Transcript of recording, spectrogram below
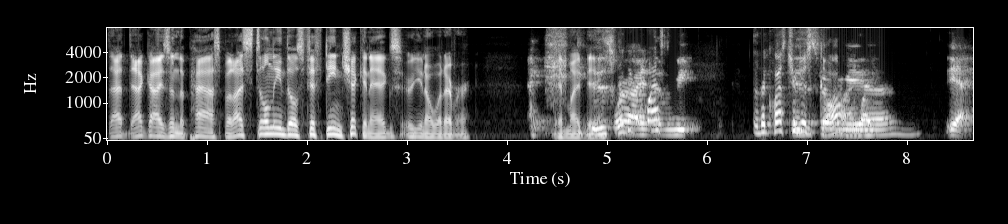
that that guy's in the past but i still need those 15 chicken eggs or you know whatever it might be this where I, we, the quest are just gone we, uh, like, yeah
